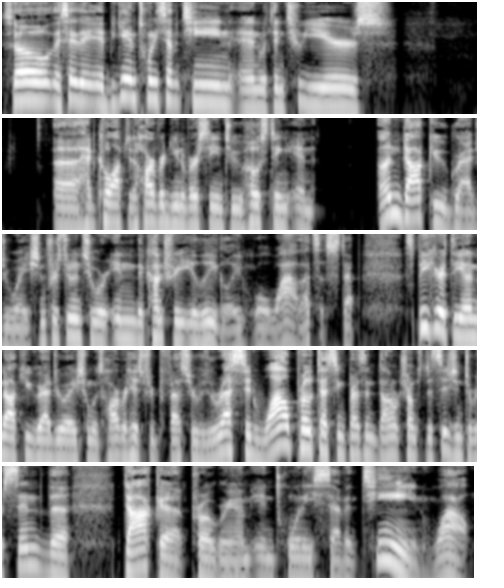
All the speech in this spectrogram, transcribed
So they say that it began in 2017, and within two years, uh, had co opted Harvard University into hosting an Undocu graduation for students who are in the country illegally. Well, wow, that's a step. Speaker at the Undocu graduation was Harvard history professor who was arrested while protesting President Donald Trump's decision to rescind the DACA program in 2017. Wow.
